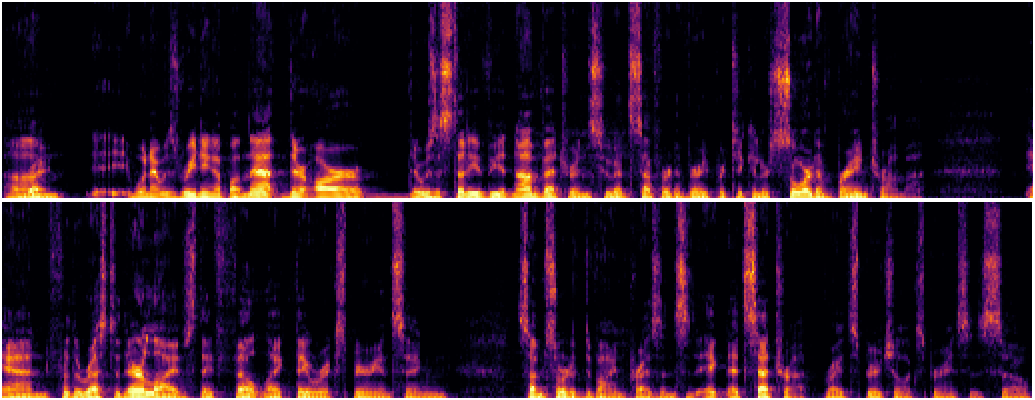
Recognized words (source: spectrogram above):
Um, right. When I was reading up on that, there are there was a study of Vietnam veterans who had suffered a very particular sort of brain trauma, and for the rest of their lives, they felt like they were experiencing some sort of divine presence, etc. Right, spiritual experiences. So.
